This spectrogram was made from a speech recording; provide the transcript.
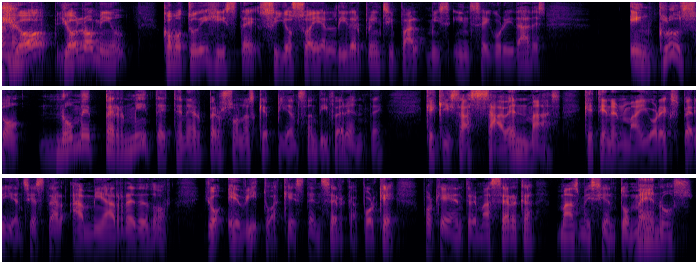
Yo, yo lo mío, como tú dijiste, si yo soy el líder principal, mis inseguridades incluso no me permite tener personas que piensan diferente, que quizás saben más, que tienen mayor experiencia estar a mi alrededor. Yo evito a que estén cerca. ¿Por qué? Porque entre más cerca, más me siento menos.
